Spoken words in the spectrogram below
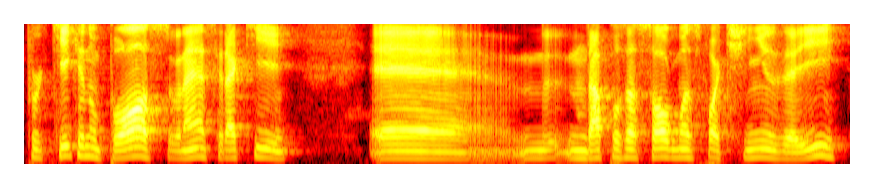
por que que eu não posso, né? Será que é, não dá pra usar só algumas fotinhas aí?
